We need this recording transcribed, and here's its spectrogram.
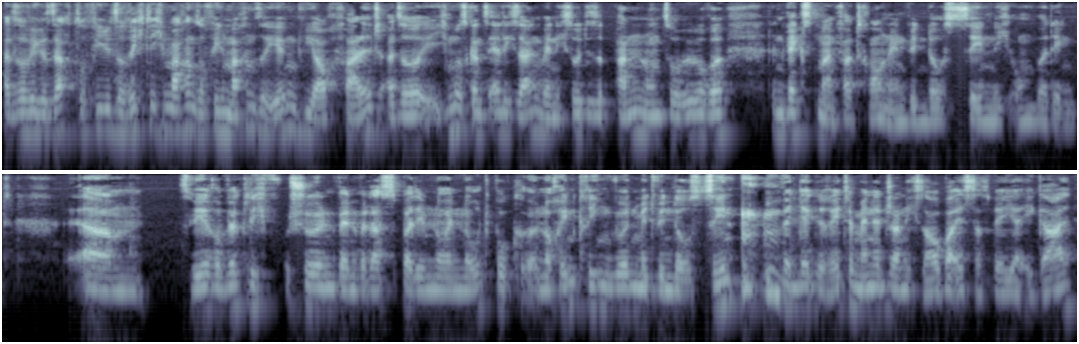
Also wie gesagt, so viel sie richtig machen, so viel machen sie irgendwie auch falsch. Also ich muss ganz ehrlich sagen, wenn ich so diese Pannen und so höre, dann wächst mein Vertrauen in Windows 10 nicht unbedingt. Ähm, es wäre wirklich schön, wenn wir das bei dem neuen Notebook äh, noch hinkriegen würden mit Windows 10. wenn der Gerätemanager nicht sauber ist, das wäre ja egal.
